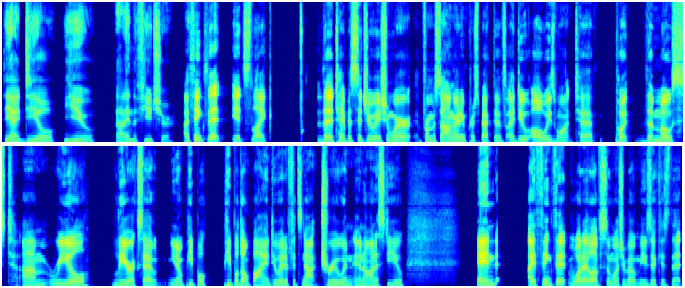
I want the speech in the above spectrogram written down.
the ideal you uh, in the future? I think that it's like the type of situation where, from a songwriting perspective, I do always want to put the most um, real lyrics out. You know, people people don't buy into it if it's not true and, and honest to you. And I think that what I love so much about music is that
